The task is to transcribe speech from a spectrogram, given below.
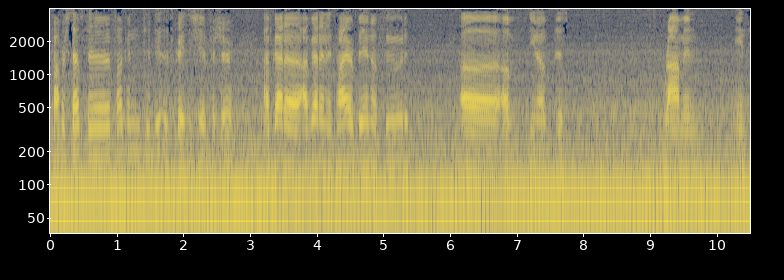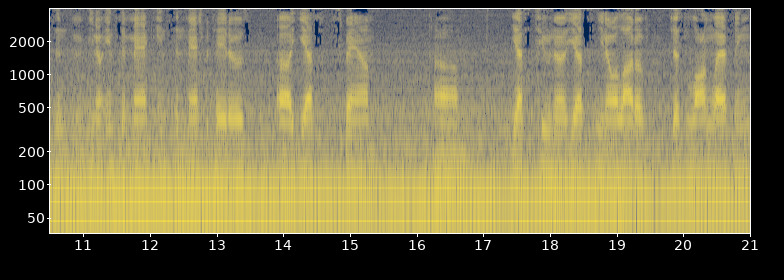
proper steps to fucking to do this crazy shit for sure. I've got a I've got an entire bin of food uh, of you know just ramen, instant you know instant mac, instant mashed potatoes, uh, yes spam, um, yes tuna, yes you know a lot of just long lasting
